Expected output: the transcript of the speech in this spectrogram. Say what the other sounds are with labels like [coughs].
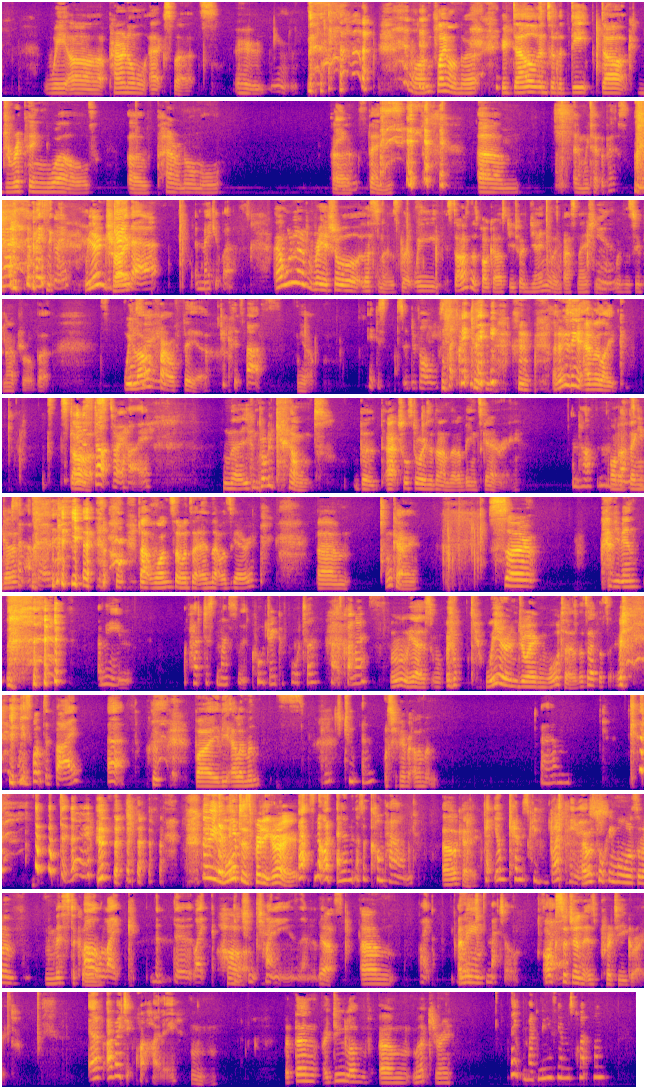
We are paranormal experts who. [laughs] Come on, play on it. Who delve into the deep, dark, dripping world of paranormal uh, Things. things. [laughs] um, and we take the piss. yeah, [laughs] basically. We don't try. Go there and make it worse. I want to reassure listeners that we started this podcast due to a genuine fascination Yeah. with the supernatural, but we Also- laugh our fear. Because it's us. Yeah. It just sort of evolves quite quickly. [laughs] I don't think it ever like it starts. never starts very high. No, you can probably count the actual stories I've done that have been scary. And half of them On a finger. sent us in. [laughs] yeah, [laughs] that one someone sent in that was scary. Um, okay, so have you been? [laughs] I mean, I've had just a nice cool drink of water. That was quite nice. Oh yes, we are enjoying water this episode We're sponsored by Earth. by the elements. H2O. What's your favorite element? Um, I don't know. I mean, water's pretty great. That's not an element, that's a compound. Oh, okay. Get your chemistry right here. I was talking more sort of mystical. Oh, like the, the like heart. ancient Chinese and Yeah. Um, I mean, metal. fire. oxygen is pretty great. I, I rate it quite highly. Hmm. But then I do love um, mercury. I think magnesium is quite fun.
